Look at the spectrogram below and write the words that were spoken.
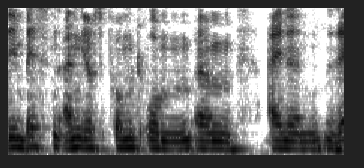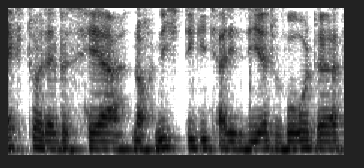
den besten Angriffspunkt, um ähm, einen Sektor, der bisher noch nicht digitalisiert wurde,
